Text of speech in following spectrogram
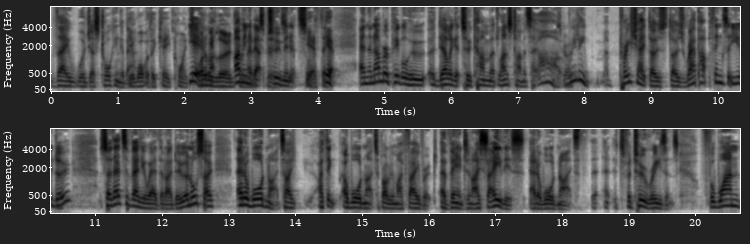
they were just talking about. Yeah, what were the key points? Yeah, what did we learn I'm mean, about experience? two minutes sort yeah. of thing. Yeah. And the number of people who, delegates who come at lunchtime and say, oh, I really appreciate those, those wrap-up things that you do. So that's a value add that I do. And also at award nights, I I think award nights are probably my favourite event, and I say this at award nights. It's for two reasons. For one,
